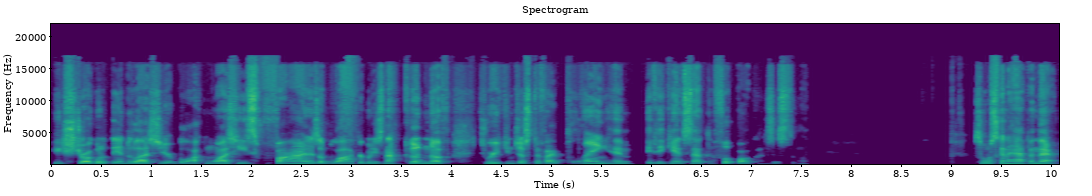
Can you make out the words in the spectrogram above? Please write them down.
He struggled at the end of last year blocking wise. He's fine as a blocker, but he's not good enough to where you can justify playing him if he can't snap the football consistently. So what's going to happen there?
